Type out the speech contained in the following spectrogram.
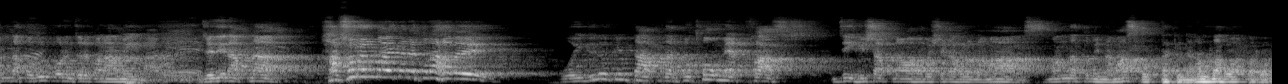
আল্লাহ কবুল করেন চলে কোন আমিন। যেদিন আপনার হাসরের ময়দানে তোলা হবে ওই দিনও কিন্তু আপনার প্রথম এক ফার্স্ট যে হিসাব নেওয়া হবে সেটা হলো নামাজ। মান্না তুমি নামাজ পড়তা কিনা? আল্লাহ আকবার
